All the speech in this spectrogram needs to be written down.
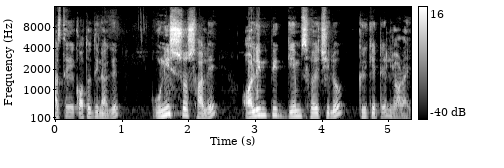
আজ থেকে কতদিন আগে? উনিশশো সালে অলিম্পিক গেমস হয়েছিল ক্রিকেটের লড়াই।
